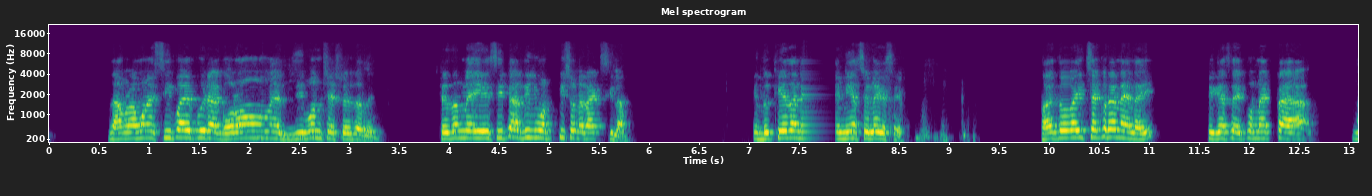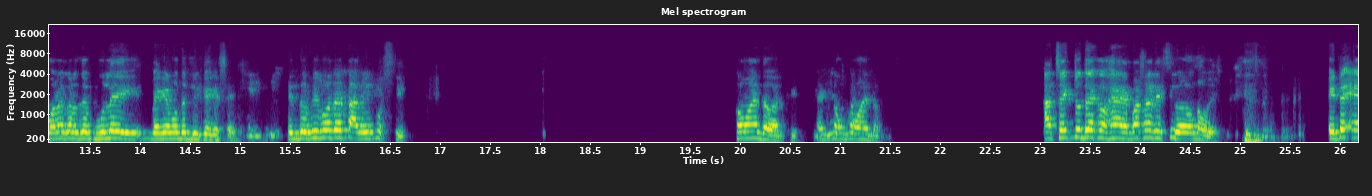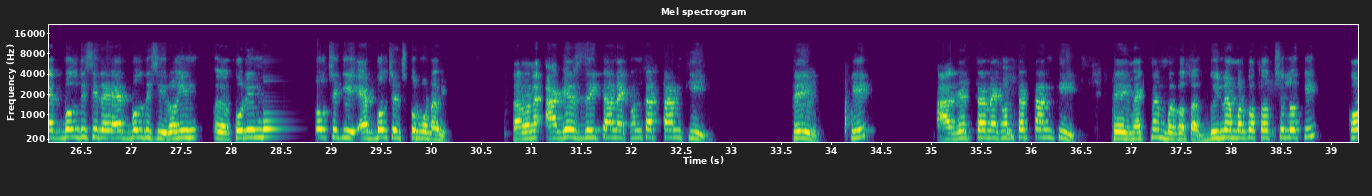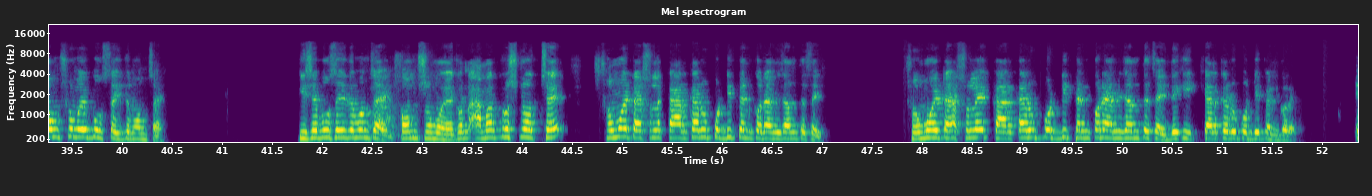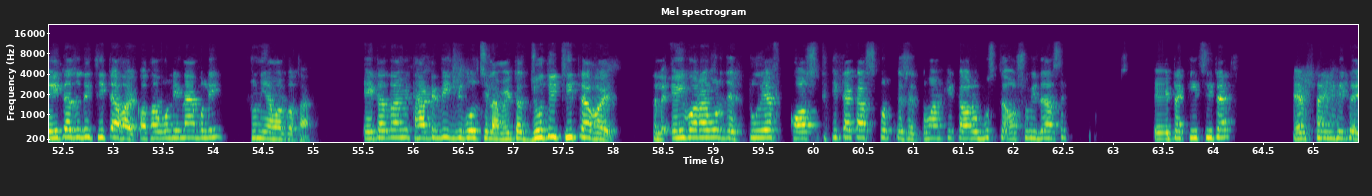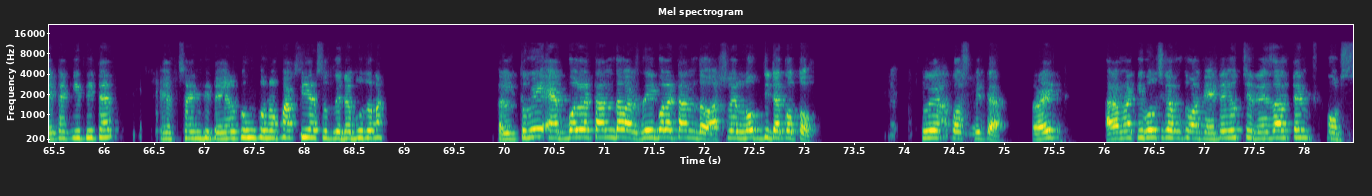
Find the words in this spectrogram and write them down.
যে আমরা মনে সিপাহি পুরা গরমে জীবন শেষ হয়ে যাবে। সেজন্য এই এসিটা রিমোট পিছনে রাখছিলাম। কিন্তু কে জানে, নিয়ে চলে গেছে। হয়তো ইচ্ছা করে নেয় নাই। ঠিক আছে, কোন একটা মনে করো যে ভুলেই ব্যাগের মধ্যে ঢুকে গেছে। কিন্তু বিপদে তো আমি পড়ছি। কমাই দাও আর কি, একদম কমাই দাও। আচ্ছা একটু দেখো হ্যাঁ বাসা রিসিভ হবে। এটা অ্যাপ বল দিছি এটা অ্যাপ বল দিছি রহিম করিম বলছে কি অ্যাপ বল চেঞ্জ করব না আমি। তার মানে আগের যেই টান, এখনকার টান কি? সেম কি? আগের টান, এখনকার টান কি? সেম এক নাম্বার কথা। দুই নাম্বার কথা হচ্ছিল কি, কম সময়ে পৌঁছাইতে মন চায়। কিসে পৌঁছাইতে মন চায়? কম সময়। এখন আমার প্রশ্ন হচ্ছে, সময়টা আসলে কার কার উপর ডিপেন্ড করে আমি জানতে চাই? সময়টা আসলে কার কার উপর ডিপেন্ড করে আমি জানতে চাই? দেখি কার কার উপর ডিপেন্ড করে। এইটা যদি থিটা হয়, কথা বলি না বলি, শুনি আমার কথা। এটা তো আমি থার্টি ডিগ্রি বলছিলাম, এটা যদি থিটা হয়, তাহলে এই বরাবর যে টু এফ কস থিটা কাজ করতেছে, তোমার কি কারও বুঝতে অসুবিধা আছে? এটা কি থিটা এফ সাইন থিটা এটা কি থিটা এফ সাইন থিটা এরকম কোনো পাপি আছে যেটা বুঝো না? তাহলে তুমি এফ বলে টান দাও আর যেই বলে টান দাও, আসলে লব্ধিটা কত? Two f cos theta right আর আমরা কি বলছিলাম তোমাকে? এটাই হচ্ছে রেজাল্টেন্ট ফোর্স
